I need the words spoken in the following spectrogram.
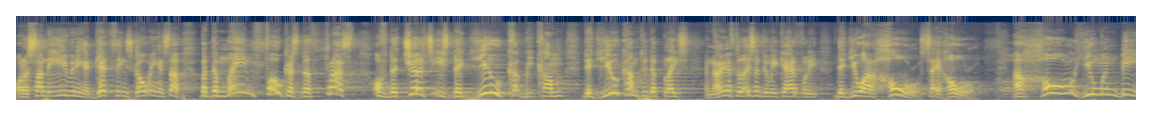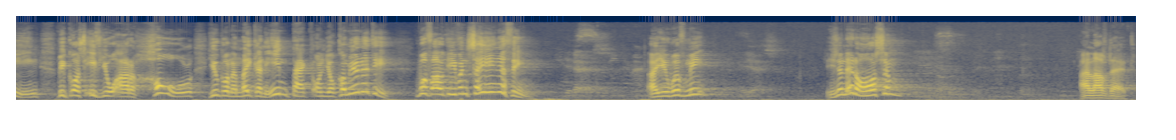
on a sunday evening and get things going and stuff. But the main focus the thrust of the church is that you become that you come to the place and now you have to listen to me carefully that you are whole. Say whole. A whole human being because if you are whole you're going to make an impact on your community without even saying a thing. Yes. are you with me? Yes. isn't that awesome I love that.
